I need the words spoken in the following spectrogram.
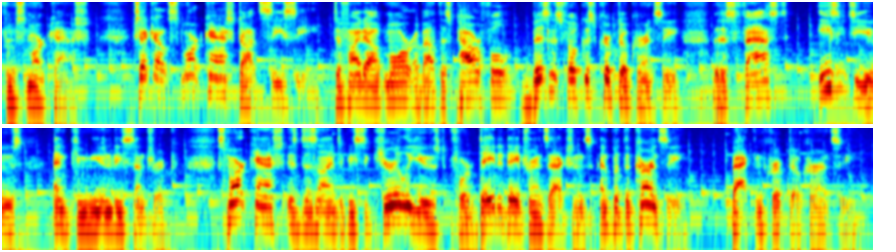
from SmartCash. Check out smartcash.cc to find out more about this powerful, business focused cryptocurrency that is fast, easy to use, and community centric. Smart Cash is designed to be securely used for day to day transactions and put the currency back in cryptocurrency.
